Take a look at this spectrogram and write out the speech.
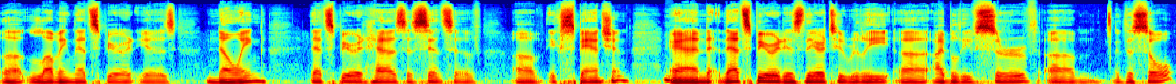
uh, loving. That spirit is knowing. That spirit has a sense of of expansion, and that spirit is there to really, uh, I believe, serve um, the soul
